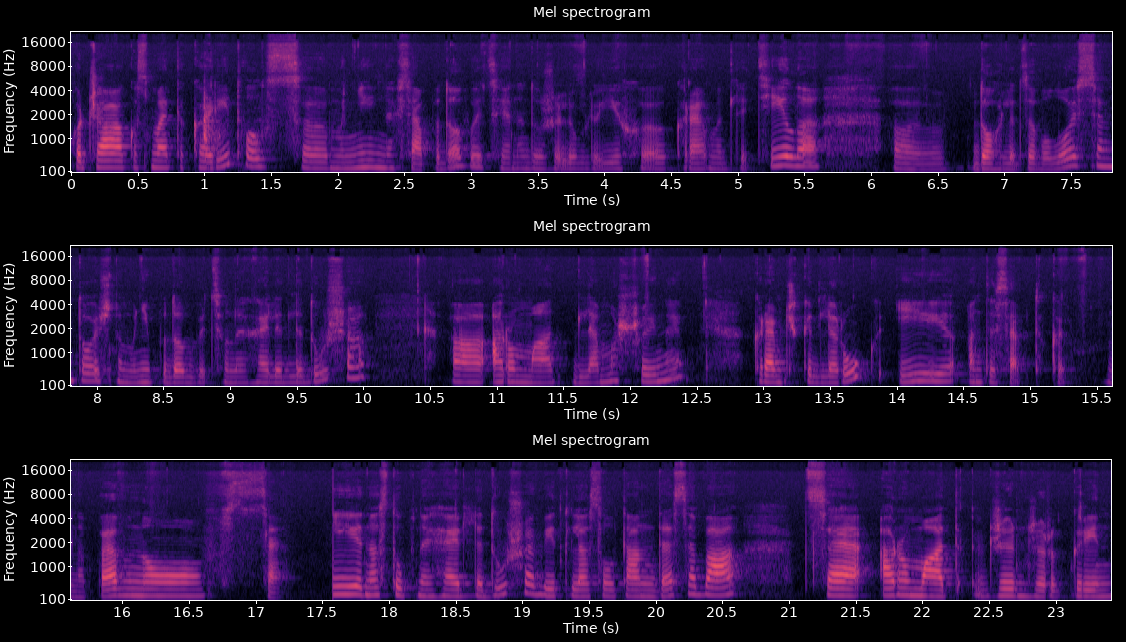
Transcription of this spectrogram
Хоча косметика Rituals е, мені не вся подобається, я не дуже люблю їх е, креми для тіла, догляд за волоссям точно. Мені подобаються у них гелі для душа, е, аромат для машини, кремчики для рук і антисептики. Напевно, все. І наступний гель для душа від La Sultan de Saba. Це аромат Ginger Green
